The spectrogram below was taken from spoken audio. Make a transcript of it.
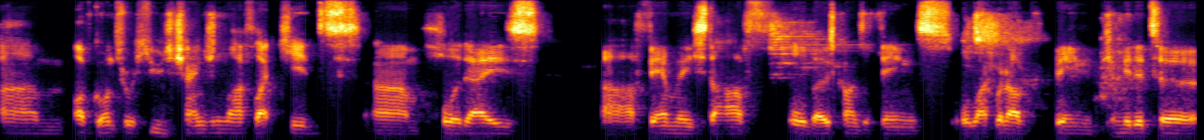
um, I've gone through a huge change in life, like kids, um, holidays, uh, family stuff, all those kinds of things, or like when I've been committed to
